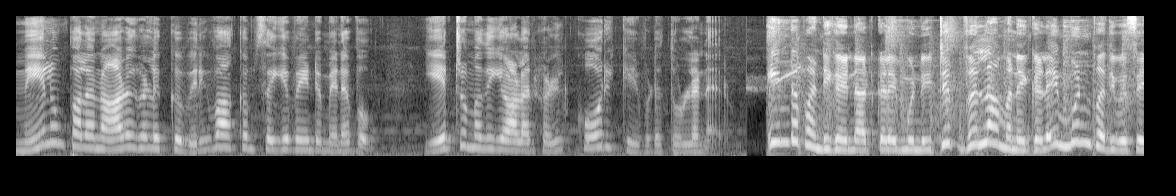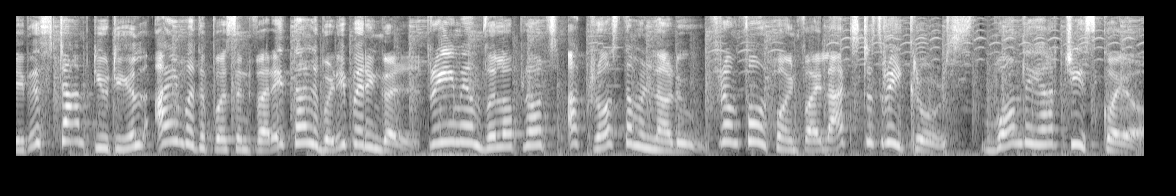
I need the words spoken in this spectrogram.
மேலும் பல நாடுகளுக்கு விரிவாக்கம் செய்ய வேண்டும் எனவும் ஏற்றுமதியாளர்கள் கோரிக்கை விடுத்துள்ளனர் இந்த பண்டிகை நாட்களை முன்னிட்டு வில்லா மனைகளை முன்பதிவு செய்து ஸ்டாம்ப் டியூட்டியில் ஐம்பது பர்சன்ட் வரை தள்ளுபடி பெறுங்கள் premium villa flats across Tamil Nadu from 4.5 lakhs to 3 crores. One layer G Square.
